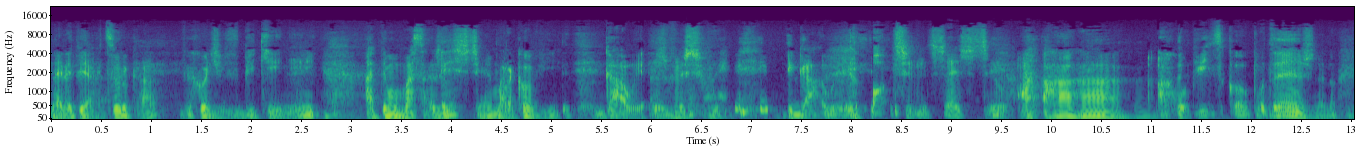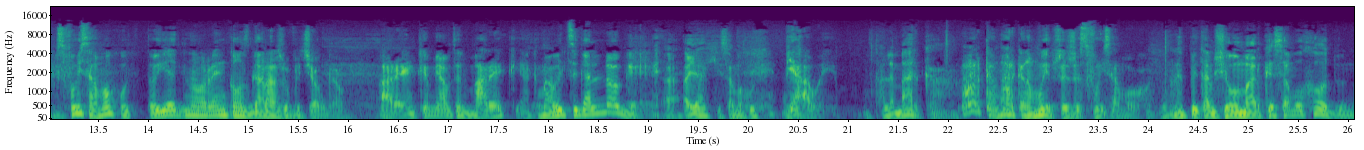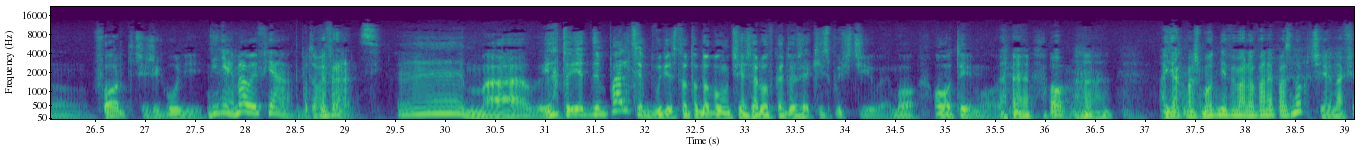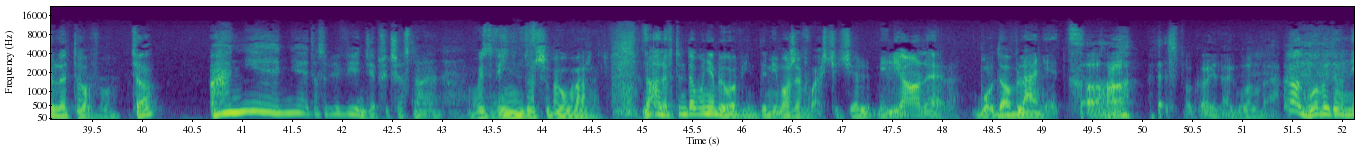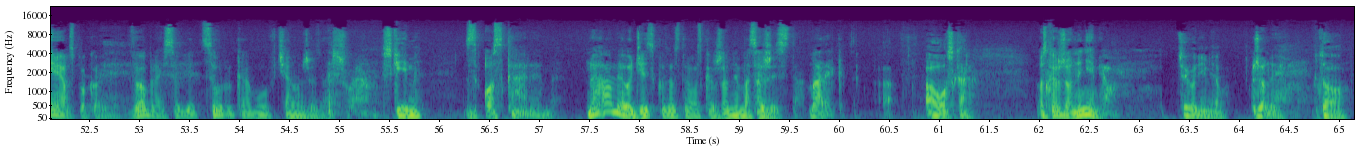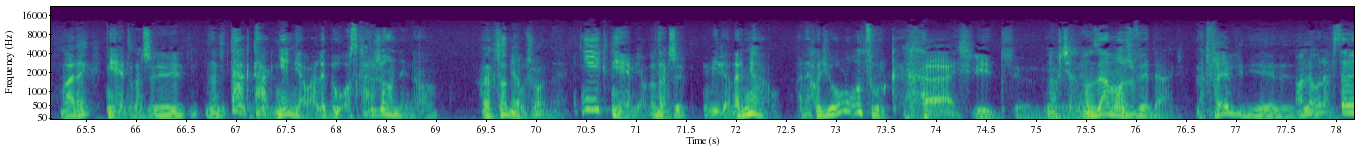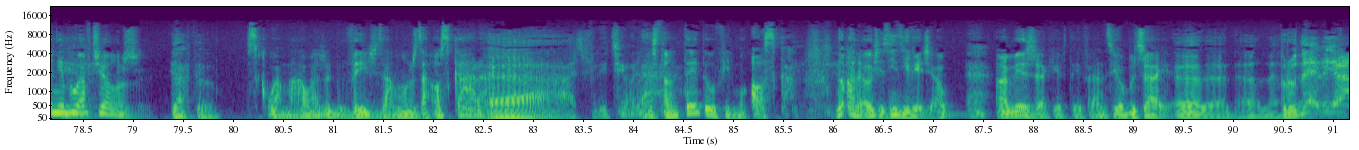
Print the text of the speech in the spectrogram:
Najlepiej jak córka wychodzi w bikini, a temu masażyście, Markowi, gały aż wyszły. I gały. Oczy wytrzeszczył. A, Aha. a chłopisko potężne. No. Swój samochód to jedną ręką z garażu wyciągał. A rękę miał ten Marek jak mały cygan nogę. A, a jaki samochód? Biały. Ale marka. Marka, Marka, no mówię przecież, że swój samochód. No. Ale pytam się o markę samochodu, no. Ford czy Żiguli? Nie, nie, mały Fiat, bo to we Francji. Eee, mały. Ja to jednym palcem dwudziestotonową ciężarówkę do rzeki spuściłem. O, o tym, o tym. O, a jak masz modnie wymalowane paznokcie na fioletowo? Co? A nie, nie, to sobie w windzie przytrzasnąłem. Bo jest windo, trzeba uważać. No ale w tym domu nie było windy, mimo że właściciel milioner, budowlaniec. Aha. Spokojna głowa. No, głowy to nie miał spokojnej. Wyobraź sobie, córka mu w ciąży zaszła. Z kim? Z Oskarem. No ale o dziecko został oskarżony masażysta, Marek. A Oskar? Oskarżony nie miał. Czego nie miał? Żony. Kto? Marek? Nie, to znaczy, znaczy, tak, tak, nie miał, ale był oskarżony, no. Ale kto miał żonę? Nikt nie miał, to znaczy, milioner miał, ale chodziło mu o córkę. A, świetnie. No chciał ją za mąż wydać, No pewnie. ale ona wcale nie była w ciąży. Jak to? Skłamała, żeby wyjść za mąż za Oscara. A, spryciola. A stąd tytuł filmu Oscar. No ale ojciec nic nie wiedział. A wiesz, jakie w tej Francji obyczaje. E, no, no. Pruderia!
